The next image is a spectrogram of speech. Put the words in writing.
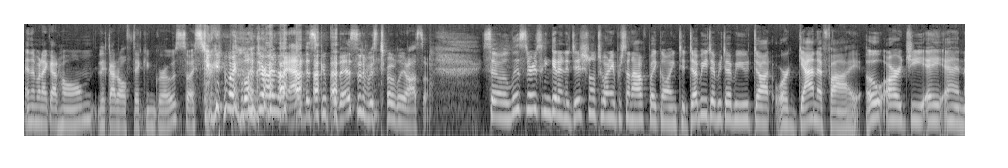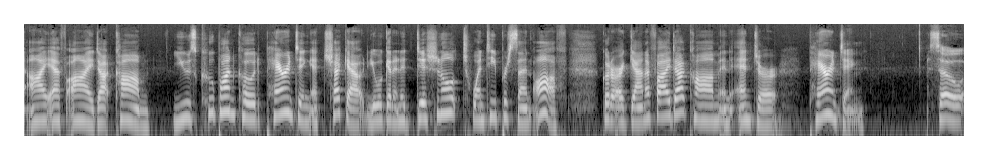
And then when I got home, it got all thick and gross, so I stuck it in my blender and I added a scoop of this, and it was totally awesome. So listeners can get an additional 20% off by going to www.organifi, O-R-G-A-N-I-F-I dot com. Use coupon code parenting at checkout. You will get an additional 20% off. Go to organifi.com and enter parenting. So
